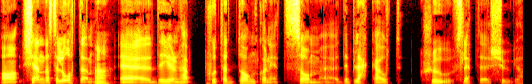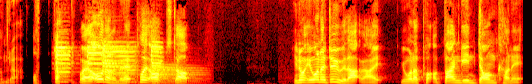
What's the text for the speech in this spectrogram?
Ja, kändaste låten, Ja. eh, det är ju den här Put a Donk on it som eh, The Blackout Crew släppte 2008. Wait, hold on a minute. It up. Stop. You know what you want to do with that, right? You want to put a banging donk on it.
